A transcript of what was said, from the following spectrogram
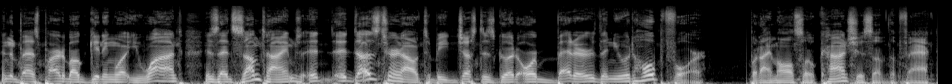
And the best part about getting what you want is that sometimes it, it does turn out to be just as good or better than you had hoped for but I'm also conscious of the fact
